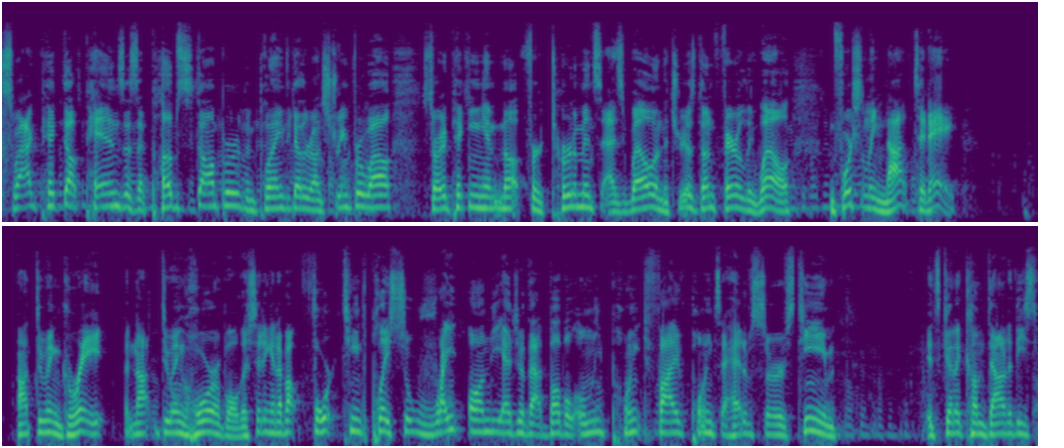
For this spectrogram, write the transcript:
Swag picked up Pins as a pub stomper, been playing together on stream for a while, started picking him up for tournaments as well, and the trio's done fairly well. Unfortunately, not today. Not doing great, but not doing horrible. They're sitting at about 14th place, so right on the edge of that bubble, only 0.5 points ahead of Serve's team it's going to come down to these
